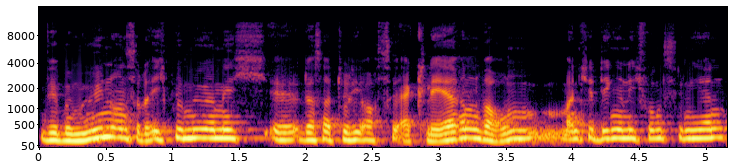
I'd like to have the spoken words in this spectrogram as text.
Wir bemühen uns oder ich bemühe mich, äh, das natürlich auch zu erklären, warum manche Dinge nicht funktionieren.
